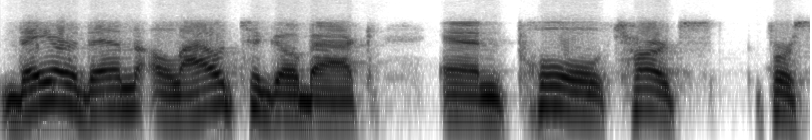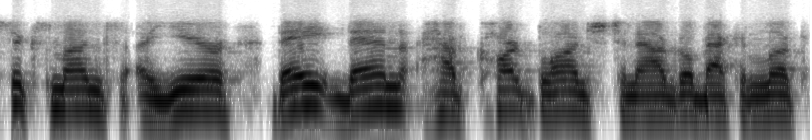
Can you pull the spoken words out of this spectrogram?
they are then allowed to go back and pull charts for six months, a year. They then have carte blanche to now go back and look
